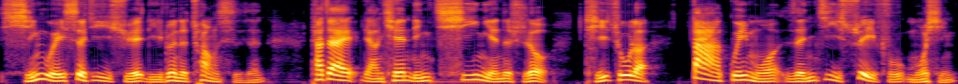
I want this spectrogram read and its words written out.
行为设计学理论的创始人。他在两千零七年的时候提出了大规模人际说服模型。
